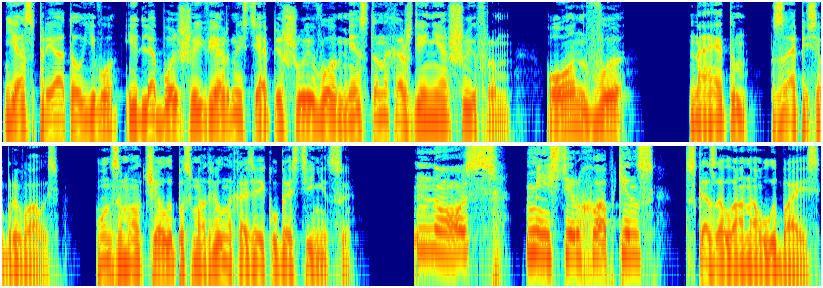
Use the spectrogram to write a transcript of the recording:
Я спрятал его и для большей верности опишу его местонахождение шифром. Он в...» На этом запись обрывалась. Он замолчал и посмотрел на хозяйку гостиницы. «Ну-с, мистер Хопкинс», — сказала она, улыбаясь,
